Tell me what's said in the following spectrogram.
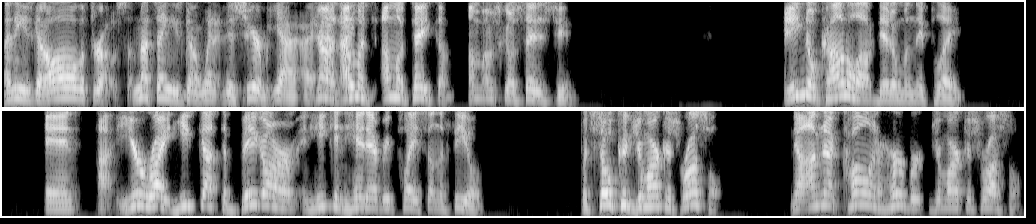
I think he's got all the throws. I'm not saying he's going to win it this year, but yeah, I, John, I, I'm gonna I'm gonna tell you something. I'm, I'm just gonna say this to you. Aidan O'Connell outdid him when they played, and uh, you're right. He's got the big arm and he can hit every place on the field. But so could JaMarcus Russell. Now I'm not calling Herbert JaMarcus Russell,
